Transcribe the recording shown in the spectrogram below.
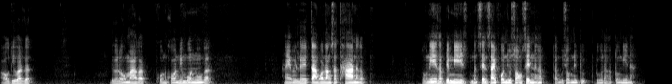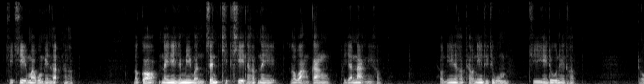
เอาที่วัดก็ เดินออกมาก็คนขอนิมนต์ผมก็ ให้ไปเลยตามกำลังศรัทธานะครับ ตรงนี้ครับจะมีเหมือนเส้นสายฝนอยู่สองเส้นนะครับท่านผู้ชมได้ดูดูนะครับ ตรงนี้นะขีดขีดมาผมเห็นแล้วนะครับ แล้วก็ในนี้จะมีเหมือนเส้นขีดขีดนะครับ ในระหว่างกลางพญานาคนี่ครับ แถวนี้นะครับ แถวนี้ที่ที่ผมชี้ให้ดูเนี่ยนะครับ เดี๋ยว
